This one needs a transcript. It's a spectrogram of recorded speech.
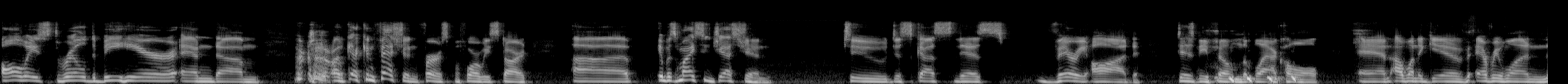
always thrilled to be here. And um, a confession first before we start. Uh, it was my suggestion to discuss this very odd Disney film, The Black Hole. And I want to give everyone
